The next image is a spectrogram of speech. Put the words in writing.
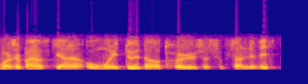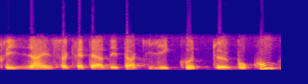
moi, je pense qu'il y a au moins deux d'entre eux, je soupçonne le vice-président et le secrétaire d'État, qui l'écoutent beaucoup,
